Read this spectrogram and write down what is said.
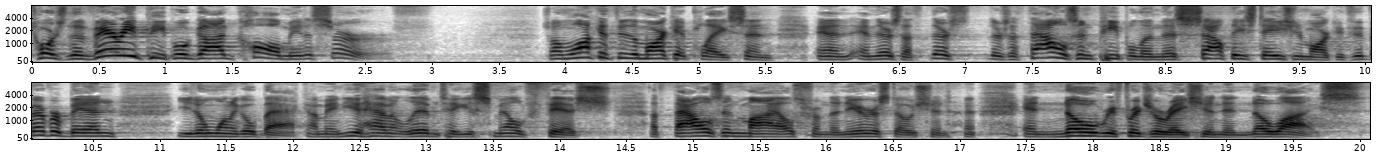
towards the very people God called me to serve. So I'm walking through the marketplace, and, and, and there's, a, there's, there's a thousand people in this Southeast Asian market. If you've ever been, you don't want to go back. I mean, you haven't lived until you smelled fish a thousand miles from the nearest ocean and no refrigeration and no ice.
